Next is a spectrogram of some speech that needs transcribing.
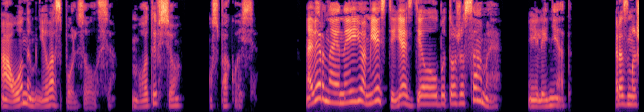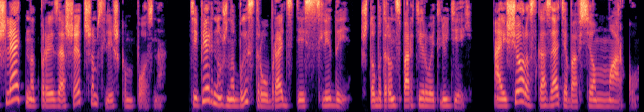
а он им не воспользовался. Вот и все. Успокойся. Наверное, на ее месте я сделал бы то же самое. Или нет? Размышлять над произошедшим слишком поздно. Теперь нужно быстро убрать здесь следы, чтобы транспортировать людей. А еще рассказать обо всем Марку.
